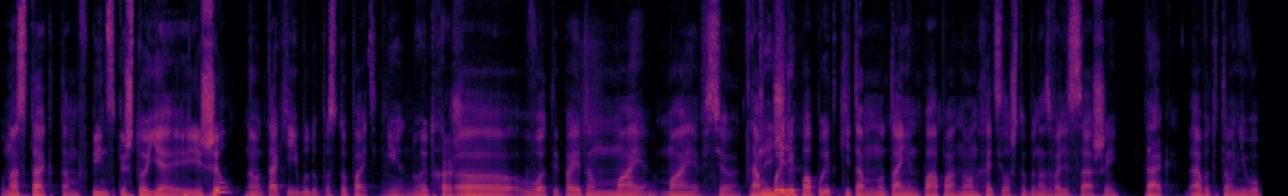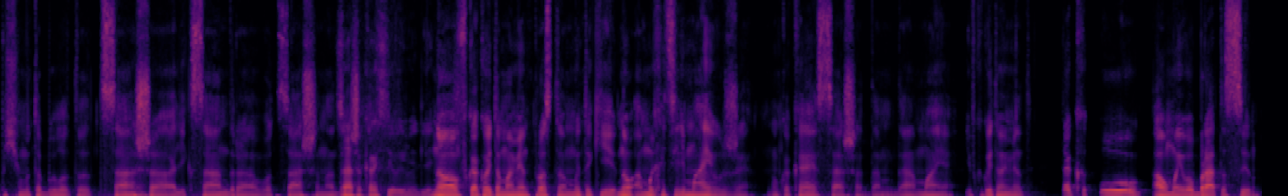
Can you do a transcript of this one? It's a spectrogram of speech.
у нас так, там, в принципе, что я решил, ну, так я и буду поступать. Не, ну это хорошо. А, вот, и поэтому Майя, Майя, все. Там Отлично. были попытки, там, ну, Танин папа, но он хотел, чтобы назвали Сашей. Так. Да, вот это у него почему-то было тут Саша, да. Александра, вот Саша надо. Саша красивый имя для Но в какой-то момент просто мы такие, ну, а мы хотели Майя уже. Ну, какая Саша там, да, Майя. И в какой-то момент, так у... А у моего брата сын.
